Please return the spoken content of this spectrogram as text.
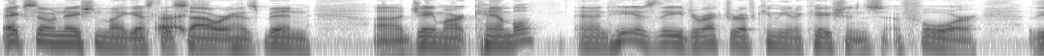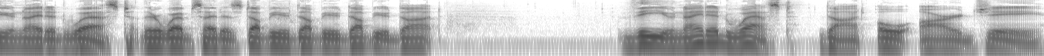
X Zone Nation, my guest this hour has been uh, J. Mark Campbell, and he is the Director of Communications for the United West. Their website is www.theunitedwest.org.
